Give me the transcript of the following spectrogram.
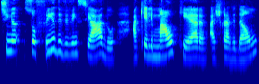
tinha sofrido e vivenciado aquele mal que era a escravidão,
